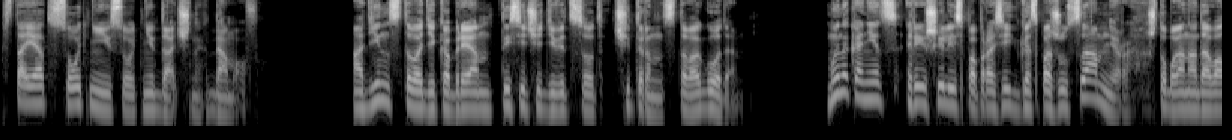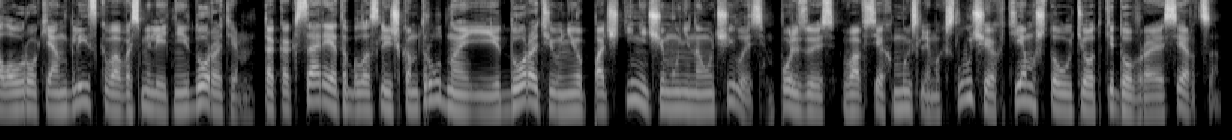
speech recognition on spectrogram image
стоят сотни и сотни дачных домов. 11 декабря 1914 года. Мы, наконец, решились попросить госпожу Самнер, чтобы она давала уроки английского восьмилетней Дороти, так как Саре это было слишком трудно, и Дороти у нее почти ничему не научилась, пользуясь во всех мыслимых случаях тем, что у тетки доброе сердце.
